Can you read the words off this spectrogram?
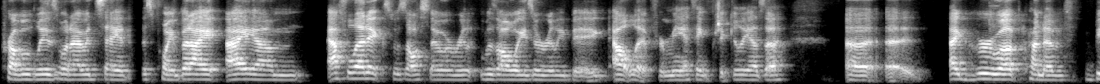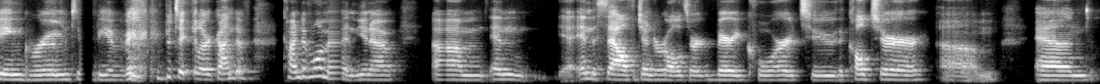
probably is what I would say at this point. But I, I, um, athletics was also a real was always a really big outlet for me. I think particularly as a, uh, uh, I grew up kind of being groomed to be a very particular kind of kind of woman, you know. Um, and in the South, gender roles are very core to the culture. Um, and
